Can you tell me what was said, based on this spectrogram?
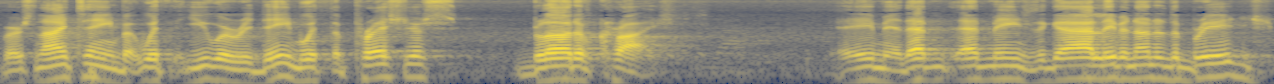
Verse 19, but with you were redeemed with the precious blood of Christ. Amen. That, that means the guy living under the bridge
